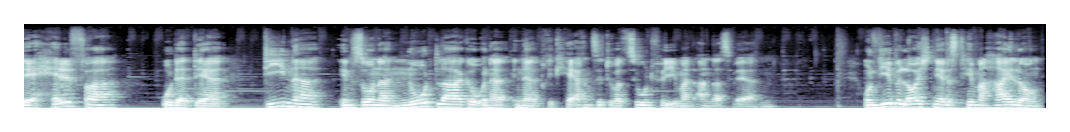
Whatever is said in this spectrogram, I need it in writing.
der Helfer oder der Diener in so einer Notlage oder in einer prekären Situation für jemand anders werden. Und wir beleuchten ja das Thema Heilung.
